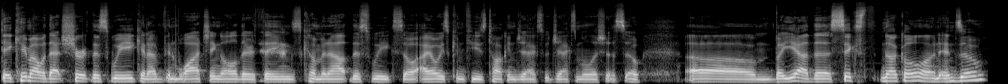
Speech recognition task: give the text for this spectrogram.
they came out with that shirt this week, and I've been watching all their things coming out this week. So I always confuse talking Jacks with Jack's Militia. So, um, but yeah, the sixth knuckle on Enzo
